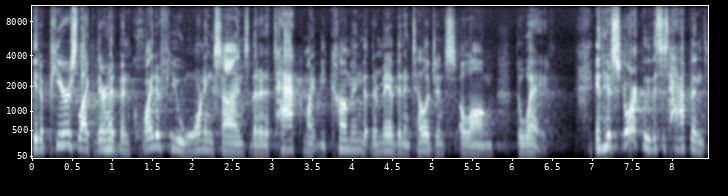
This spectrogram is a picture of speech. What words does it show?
It appears like there had been quite a few warning signs that an attack might be coming, that there may have been intelligence along the way. And historically, this has happened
